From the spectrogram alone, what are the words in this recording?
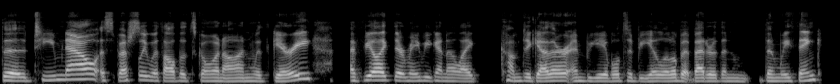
the team now, especially with all that's going on with Gary, I feel like they're maybe going to like come together and be able to be a little bit better than than we think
